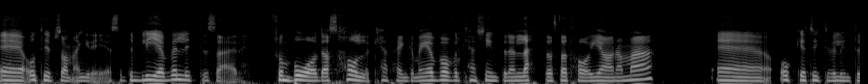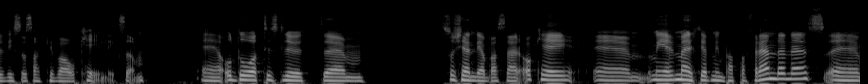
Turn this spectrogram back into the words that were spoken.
Eh, och typ sådana grejer. Så det blev väl lite så här från bådas håll kan jag tänka mig. Jag var väl kanske inte den lättaste att ha att göra med. Eh, och jag tyckte väl inte vissa saker var okej liksom. Eh, och då till slut, eh, så kände jag bara så här, okej, eh, men jag märkte att min pappa förändrades eh,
